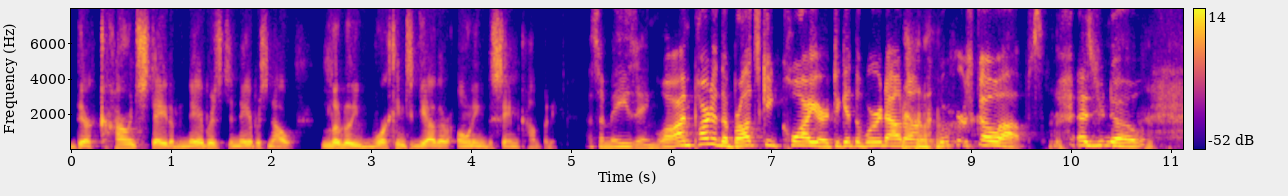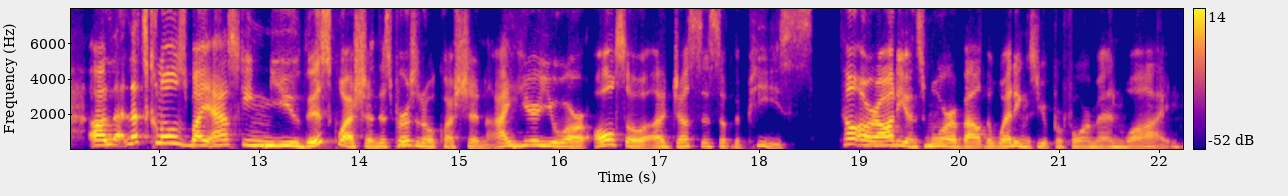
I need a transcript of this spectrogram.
their current state of neighbors to neighbors now literally working together, owning the same company. That's amazing. Well, I'm part of the Brodsky Choir to get the word out on workers' co-ops, as you know. Uh, let, us close by asking you this question, this personal question. I hear you are also a justice of the peace. Tell our audience more about the weddings you perform and why.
